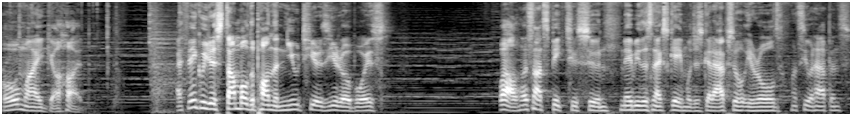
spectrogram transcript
Oh my god. I think we just stumbled upon the new tier 0, boys. Well, let's not speak too soon. Maybe this next game will just get absolutely rolled. Let's see what happens.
